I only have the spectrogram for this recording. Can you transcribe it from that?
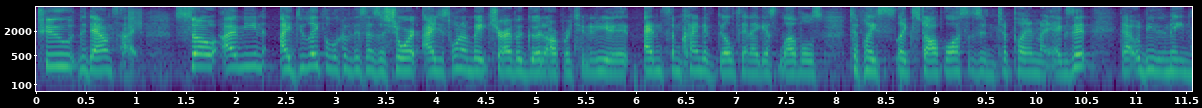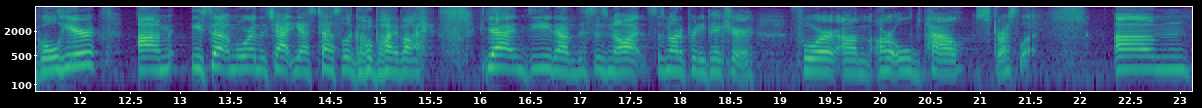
to the downside. So, I mean, I do like the look of this as a short. I just want to make sure I have a good opportunity to, and some kind of built-in, I guess, levels to place like stop losses and to plan my exit. That would be the main goal here. Um, Isa more in the chat. Yes, Tesla, go bye bye. yeah, indeed. Um, this is not this is not a pretty picture for um, our old pal Stressla. Um,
